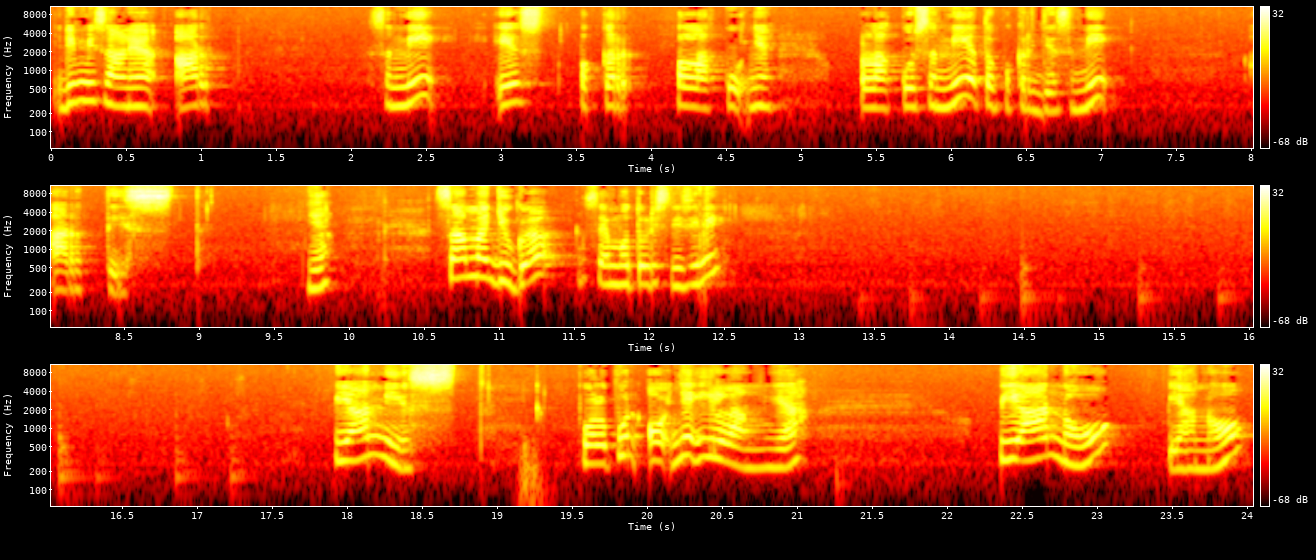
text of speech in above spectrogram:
Jadi misalnya art seni is peker, pelakunya. Pelaku seni atau pekerja seni artis. Ya. Sama juga saya mau tulis di sini pianis. Walaupun O-nya hilang ya. Piano, piano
